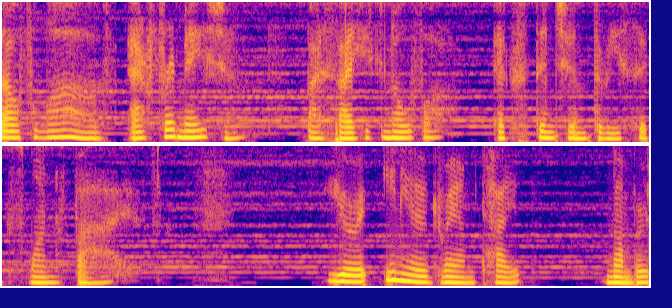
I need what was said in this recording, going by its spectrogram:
Self Love Affirmations by Psychic Nova, extension 3615. Your Enneagram type number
